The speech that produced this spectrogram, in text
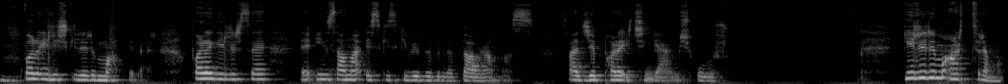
Para ilişkileri mahveder. Para gelirse e, insanlar eskisi gibi birbirine davranmaz. Sadece para için gelmiş olur. Gelirimi arttıramam.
